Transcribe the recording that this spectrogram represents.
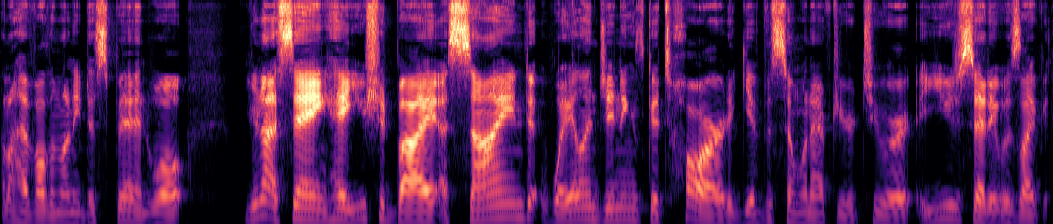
I don't have all the money to spend. Well, you're not saying, hey, you should buy a signed Waylon Jennings guitar to give to someone after your tour. You said it was like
